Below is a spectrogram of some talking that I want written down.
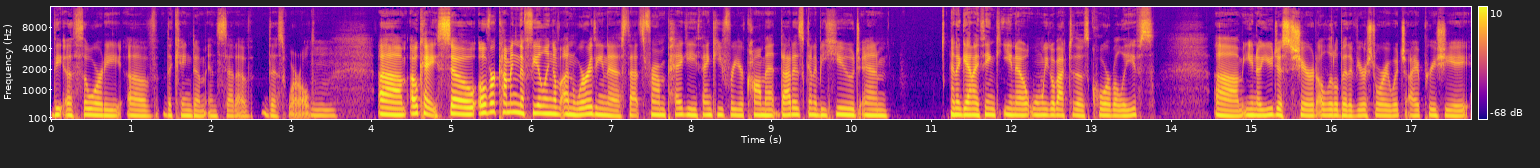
the authority of the kingdom instead of this world. Um, okay, so overcoming the feeling of unworthiness. That's from Peggy. Thank you for your comment. That is going to be huge. And and again, I think you know when we go back to those core beliefs, um, you know, you just shared a little bit of your story, which I appreciate,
